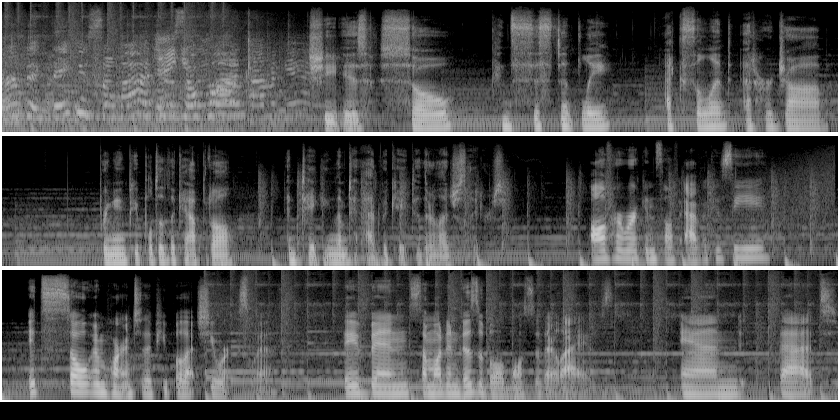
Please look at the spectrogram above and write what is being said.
Perfect. Thank you so much. Thank so fun. Come again. She is so consistently excellent at her job, bringing people to the Capitol and taking them to advocate to their legislators. All of her work in self advocacy, it's so important to the people that she works with. They've been somewhat invisible most of their lives, and that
